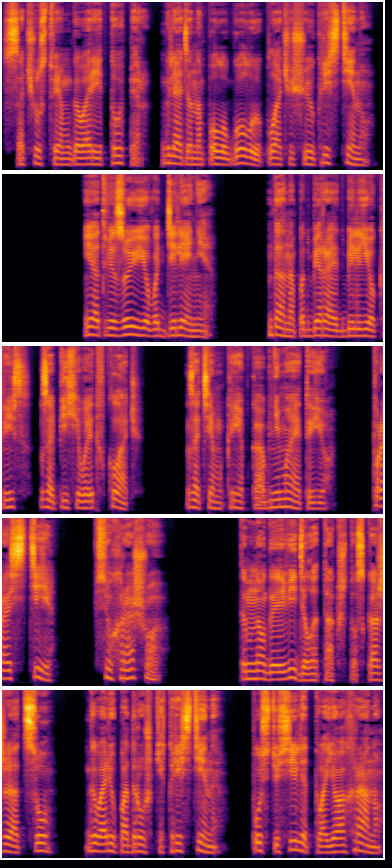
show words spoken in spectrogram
С сочувствием говорит Топер, глядя на полуголую плачущую Кристину. Я отвезу ее в отделение. Дана подбирает белье Крис, запихивает в клатч. Затем крепко обнимает ее. «Прости, все хорошо». «Ты многое видела, так что скажи отцу, говорю подружке Кристины, пусть усилит твою охрану.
